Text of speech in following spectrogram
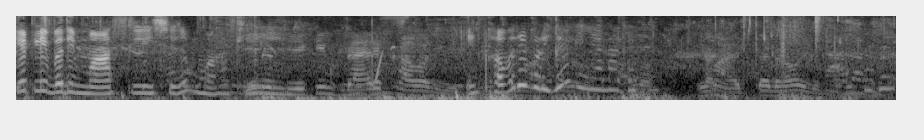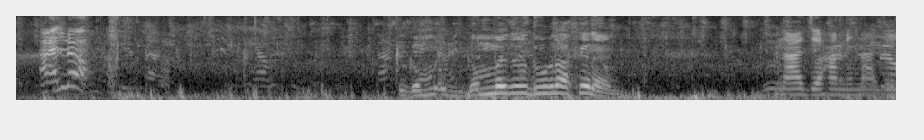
કેટલી બધી માછલી છે જો માછલી. એ ખબર પડી જાય અહીંયા નાખે ગમે ગમે તો દૂર નાખે ને આમ. ના જો હામે ના જો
